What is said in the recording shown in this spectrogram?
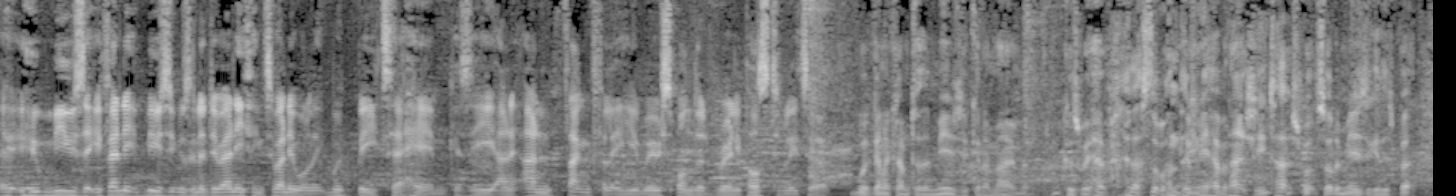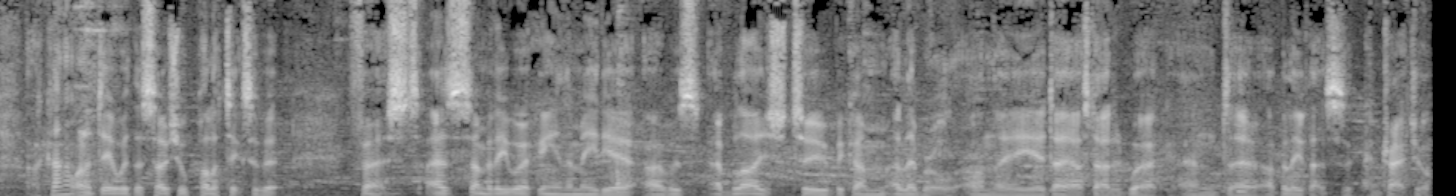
who music if any music was going to do anything to anyone it would be to him because he and, and, thankfully he responded really positively to it we're going to come to the music in a moment because we have that's the one thing we haven't actually touched what sort of music it is but i kind of want to deal with the social politics of it first. As somebody working in the media, I was obliged to become a liberal on the day I started work, and uh, I believe that's contractual.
